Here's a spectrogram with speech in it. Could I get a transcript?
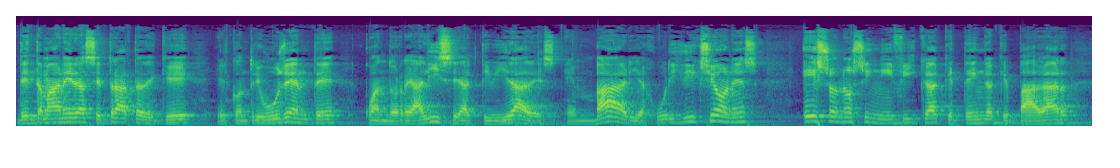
De esta manera se trata de que el contribuyente, cuando realice actividades en varias jurisdicciones, eso no significa que tenga que pagar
